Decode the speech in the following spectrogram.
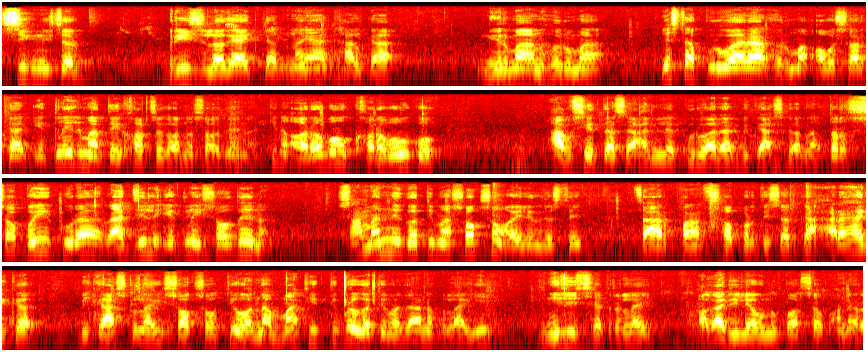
सिग्नेचर ब्रिज लगायतका नयाँ खालका निर्माणहरूमा यस्ता पूर्वाधारहरूमा अब सरकार एक्लैले मात्रै खर्च गर्न सक्दैन। किन अरबौँ खरबौँको आवश्यकता छ हामीलाई पूर्वाधार विकास गर्न तर सबै कुरा राज्यले एक्लै सक्दैन। सामान्य गतिमा सक्छौँ अहिलेको जस्तै चार पाँच छ प्रतिशतका हाराहारीका विकासको लागि सक्छौँ। त्योभन्दा माथि तीव्र गतिमा जानको लागि निजी क्षेत्रलाई अगाडि ल्याउनुपर्छ भनेर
